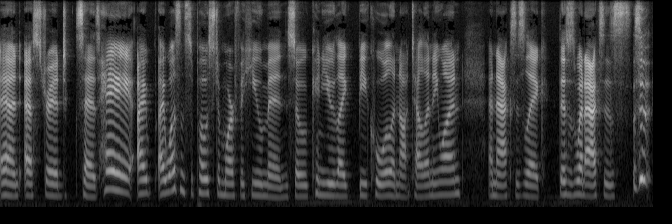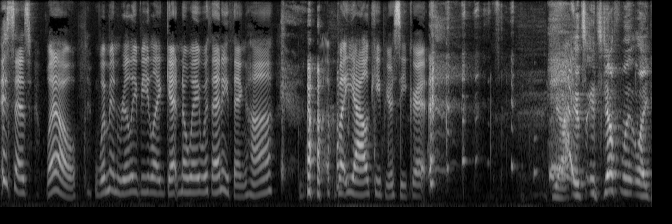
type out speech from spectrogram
And Estrid says, "Hey, I I wasn't supposed to morph a human, so can you like be cool and not tell anyone?" And Ax is like, "This is when Ax is it says, "Well, women really be like getting away with anything, huh?" but yeah, I'll keep your secret. Yeah, it's it's definitely like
